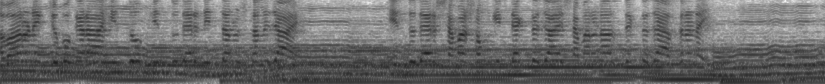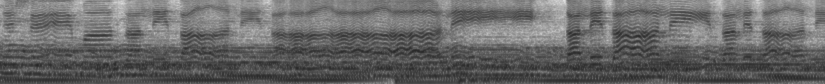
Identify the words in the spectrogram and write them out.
আবার অনেক যুবকেরা হিন্দু, হিন্দুদের নৃত্যানুষ্ঠানে যায়। হিন্দুদের শ্যামা সংগীত দেখতে যায়, শ্যামার নাচ দেখতে যায়, আছে না নাই? যে শ্যামা তালে তালে তালে তালে তালে তালে তালে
